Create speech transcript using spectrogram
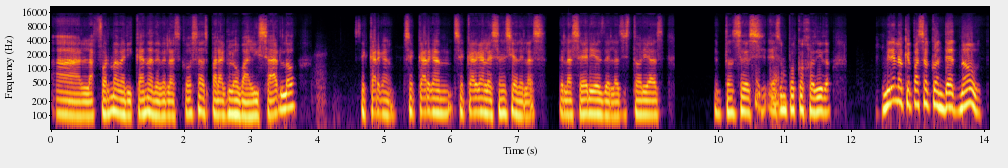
a la forma americana de ver las cosas para globalizarlo, se cargan, se cargan, se cargan la esencia de las, de las series, de las historias. Entonces es un poco jodido. Miren lo que pasó con Dead Note.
